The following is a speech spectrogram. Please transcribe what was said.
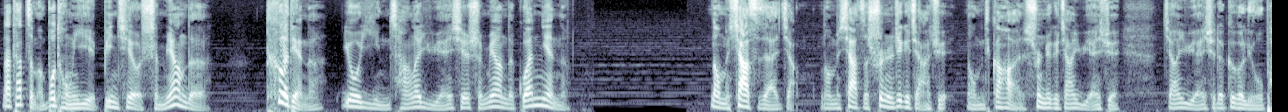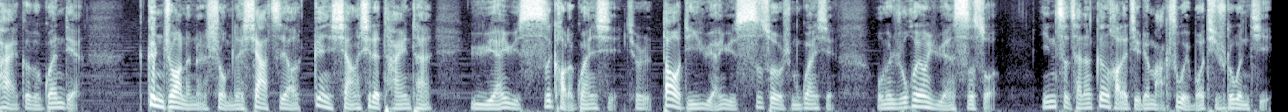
那他怎么不同意，并且有什么样的特点呢？又隐藏了语言学什么样的观念呢？那我们下次再来讲。那我们下次顺着这个讲下去，那我们刚好顺着这个讲语言学，讲语言学的各个流派、各个观点。更重要的呢，是我们在下次要更详细的谈一谈语言与思考的关系，就是到底语言与思索有什么关系？我们如何用语言思索？因此才能更好的解决马克思韦伯提出的问题，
